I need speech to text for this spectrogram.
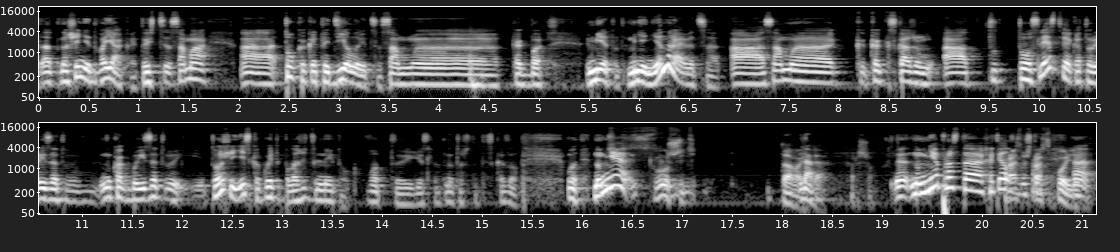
отношение двоякое. То есть сама а, то, как это делается, сам а, как бы метод мне не нравится, а сам, а, как, скажем, а то, то следствие, которое из этого, ну как бы из этого тоже есть какой-то положительный итог. Вот если на то, что ты сказал. Вот. Но мне... Слушайте, давай, да, да хорошо. Э, ну мне просто хотелось про, бы, чтобы... Про спойлер. А,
